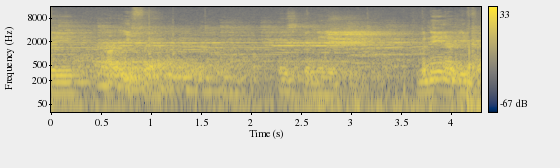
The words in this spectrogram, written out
Benin or Ife. Is Benin. Benin or Ife.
